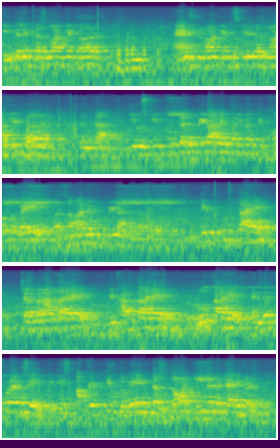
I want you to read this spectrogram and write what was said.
Intellect does not get hurt. Hands do not get skill does not get hurt. ये उसकी टूटल पीड़ा में परिवर्तित हो तो गई पर सामान्य को पीड़ा नहीं दिल टूटता है चरमराता है दिखाता है रोता है and therefore I am saying it is affective domain does not mean a mechanical domain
